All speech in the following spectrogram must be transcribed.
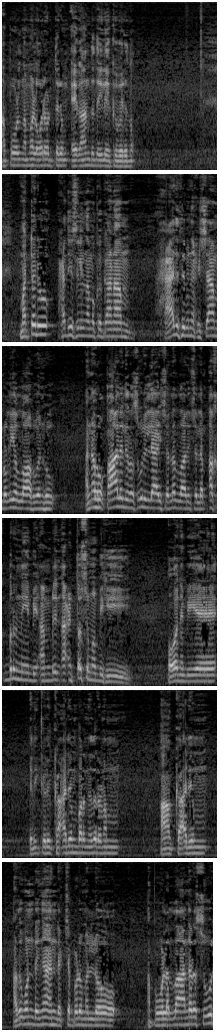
അപ്പോൾ നമ്മൾ ഓരോരുത്തരും ഏകാന്തതയിലേക്ക് വരുന്നു. മറ്റൊരു ഹദീസിൽ നമുക്ക് കാണാം. ഹാരിസ് ബിൻ ഹിഷാം റളിയല്ലാഹു അൻഹു അന്നഹു ഖാല ലി റസൂലില്ലാഹി സ്വല്ലല്ലാഹു അലൈഹി വസല്ലം അഖ്ബിർനി ബി അംരിൻ അഅ്തസിമു ബിഹി. ഓ നബിയെ എനിക്കൊരു കാര്യം പറഞ്ഞു തരണം. ആ കാര്യം അതുകൊണ്ട് ഞാൻ രക്ഷപ്പെടുമല്ലോ. അപ്പോൾ അള്ളാന്റെ റസൂൽ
